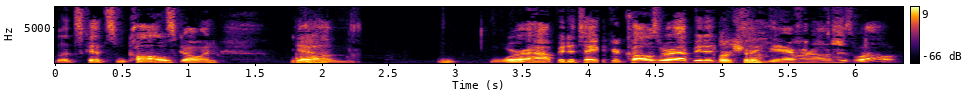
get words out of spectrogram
Let's get some calls going. Yeah. Um, we're happy to take your calls. We're happy to, sure. to yammer on as well.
